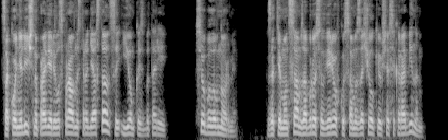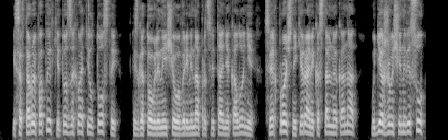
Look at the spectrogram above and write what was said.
Цаконе лично проверил исправность радиостанции и емкость батарей. Все было в норме. Затем он сам забросил веревку самозащелкивающимся карабином, и со второй попытки тот захватил толстый, изготовленный еще во времена процветания колонии, сверхпрочный керамико-стальной канат, удерживающий на весу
